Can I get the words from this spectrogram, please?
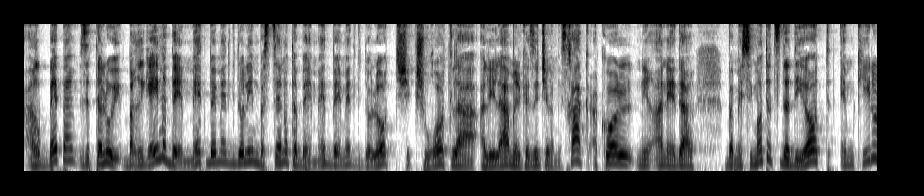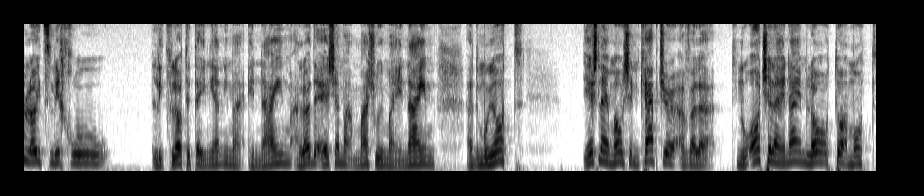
הרבה פעמים, זה תלוי, ברגעים הבאמת באמת גדולים, בסצנות הבאמת באמת גדולות שקשורות לעלילה המרכזית של המשחק, הכל נראה נהדר. במשימות הצדדיות, הם כאילו לא הצליחו לקלוט את העניין עם העיניים, אני לא יודע, יש שם משהו עם העיניים, הדמויות יש להם motion capture, אבל התנועות של העיניים לא תואמות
